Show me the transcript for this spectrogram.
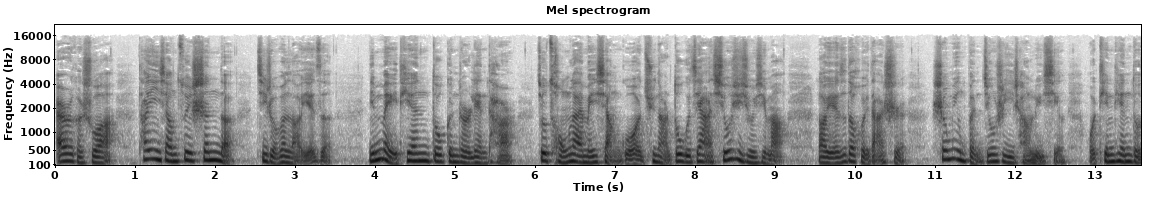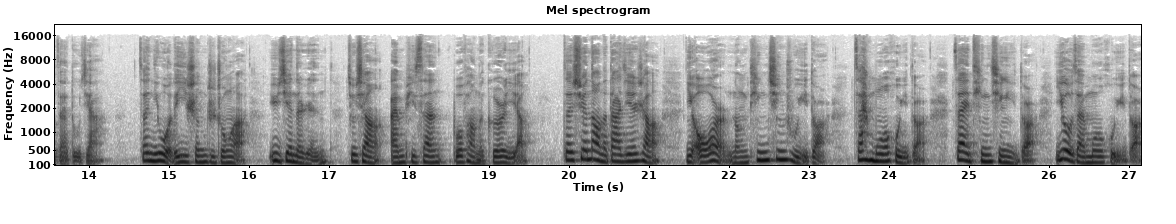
艾瑞克说啊，他印象最深的，记者问老爷子：“您每天都跟这儿练摊儿，就从来没想过去哪儿度个假休息休息吗？”老爷子的回答是：“生命本就是一场旅行，我天天都在度假。在你我的一生之中啊。”遇见的人就像 M P 三播放的歌一样，在喧闹的大街上，你偶尔能听清楚一段，再模糊一段，再听清一段，又再模糊一段，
